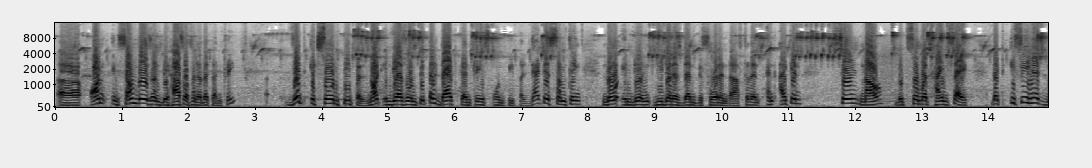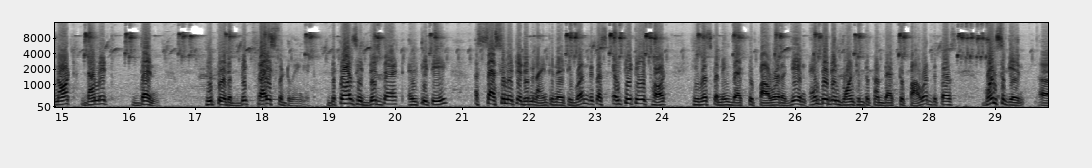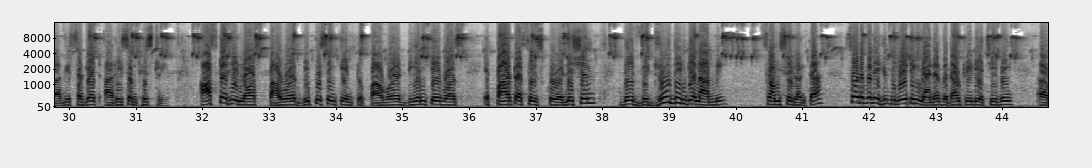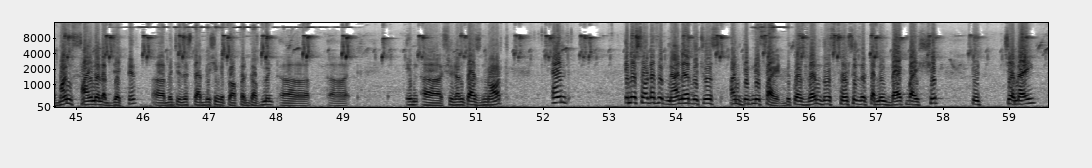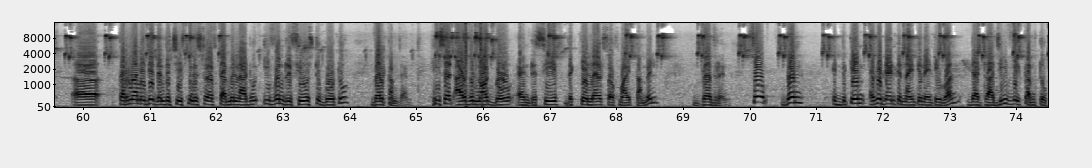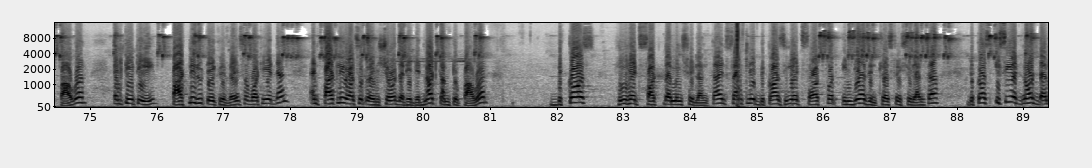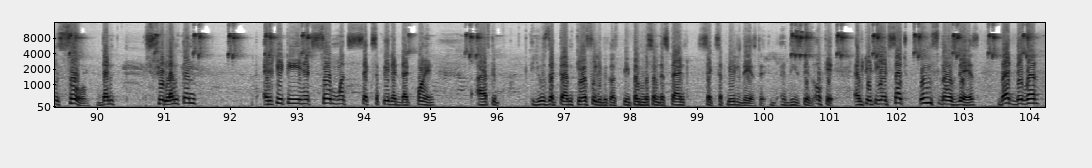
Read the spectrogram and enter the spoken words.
uh, on, in some ways on behalf of another country, uh, with its own people, not India's own people, that country's own people. That is something no Indian leader has done before and after. And, and I can say now with so much hindsight that if he had not done it then, he paid a big price for doing it. Because he did that, LTT assassinated him in 1991 because LTT thought he was coming back to power again and they didn't want him to come back to power because once again uh, we forget our recent history. After he lost power, VP Singh came to power, DMK was a part of his coalition. They withdrew the Indian army from Sri Lanka sort of in a humiliating manner without really achieving uh, one final objective, uh, which is establishing a proper government uh, in Sri Lanka's north and in a sort of a manner which was undignified because when those forces were coming back by ship to Chennai, uh, Karunanidhi, then the Chief Minister of Tamil Nadu, even refused to go to welcome them. He said, I will not go and receive the killers of my Tamil brethren. So, when it became evident in 1991 that Rajiv will come to power. LTT partly to take revenge for what he had done and partly also to ensure that he did not come to power because he had fought them in Sri Lanka and frankly because he had fought for India's interest in Sri Lanka because if he had not done so then Sri Lankan LTT had so much sex appeal at that point I have to use the term carefully because people misunderstand sex appeal days, these days. Okay, LTT had such oomph those days that they were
